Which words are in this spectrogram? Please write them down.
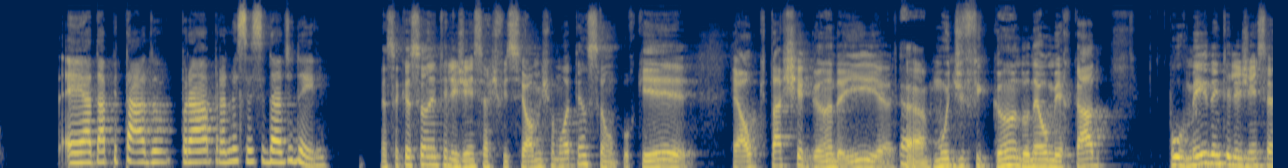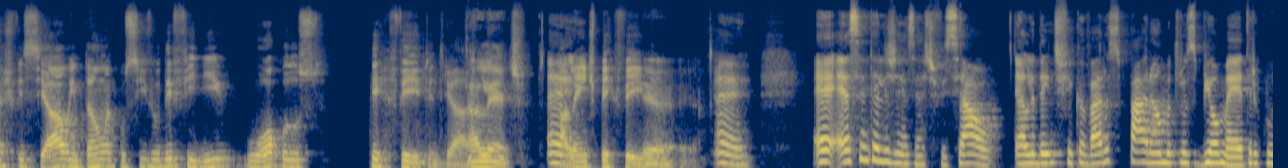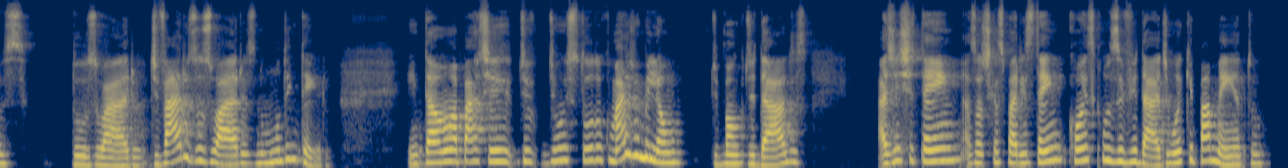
é adaptado para a necessidade dele. Essa questão da inteligência artificial me chamou a atenção, porque é algo que está chegando aí, é, é, modificando né, o mercado. Por meio da inteligência artificial, então, é possível definir o óculos perfeito, entre a aspas. lente. É. A lente perfeita. É, é. Essa inteligência artificial, ela identifica vários parâmetros biométricos do usuário, de vários usuários no mundo inteiro. Então, a partir de, de um estudo com mais de um milhão de banco de dados, a gente tem, as Óticas Paris têm com exclusividade um equipamento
